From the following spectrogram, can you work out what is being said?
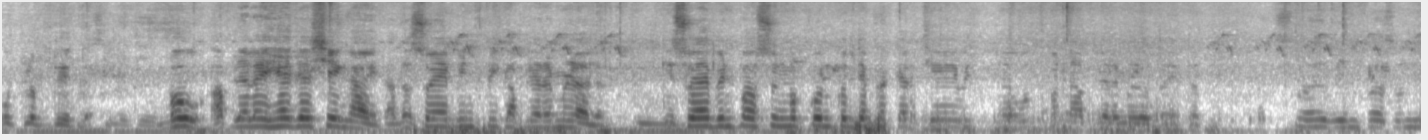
उपलब्ध येतं. भाऊ आपल्याला ह्या ज्या शेंगा आहेत आता सोयाबीन पीक आपल्याला मिळालं. की सोयाबीन पासून मग कोणकोणत्या प्रकारचे उत्पन्न आपल्याला मिळवता येतात? सोयाबीन पासून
